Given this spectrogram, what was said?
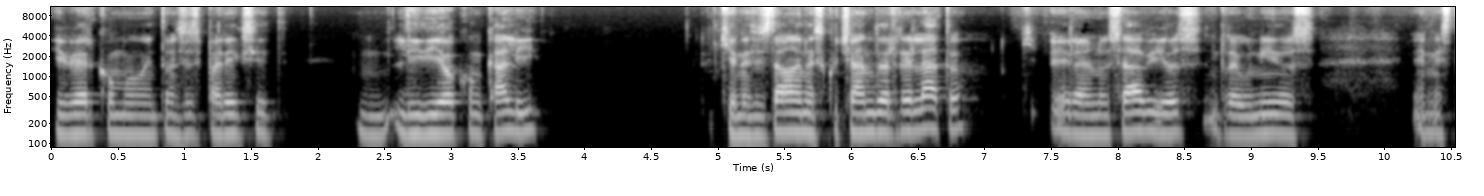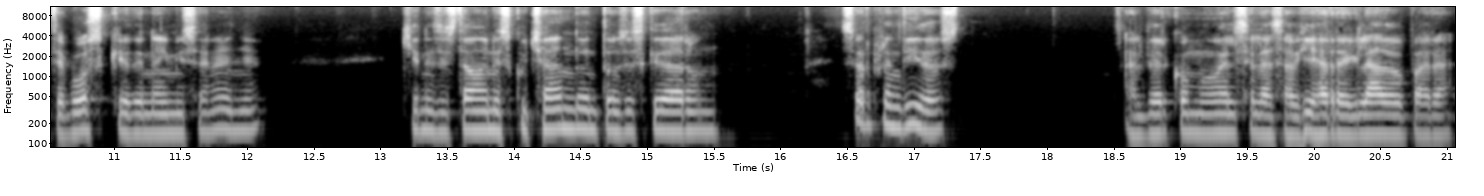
y ver cómo entonces Pariksit lidió con Kali. Quienes estaban escuchando el relato eran los sabios reunidos en este bosque de Naimisaraña. Quienes estaban escuchando entonces quedaron sorprendidos al ver cómo él se las había arreglado para,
